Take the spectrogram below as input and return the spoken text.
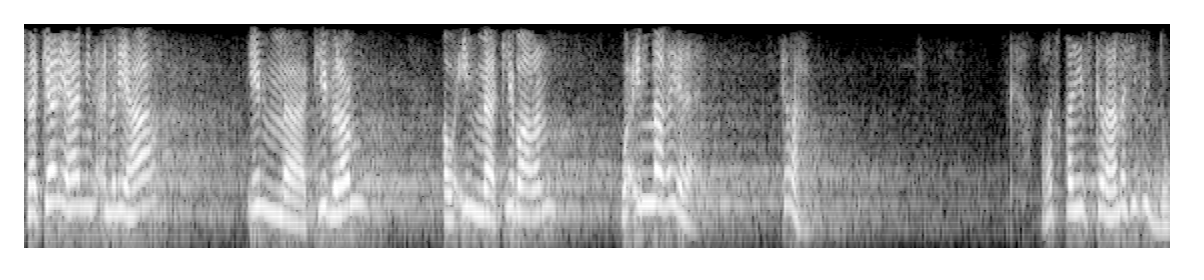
فكره من أمرها إما كبرا أو إما كبرا وإما غيره كرهها. وهذا قد يذكرها ماشي في الدو.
